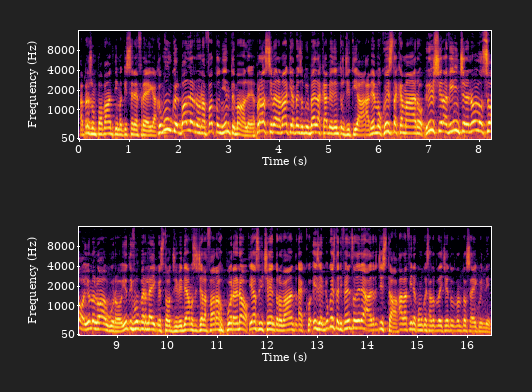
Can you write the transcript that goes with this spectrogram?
Ha preso un po' avanti ma chi se ne frega. Comunque il baller non ha fatto niente male. La prossima è la macchina penso più bella che abbia dentro GTA Abbiamo questa Camaro. Riuscirà a vincere? Non lo so. Io me lo auguro. Io tifo per lei quest'oggi. Vediamo se ce la farà oppure no. Stia sui 190 Ecco esempio questa a differenza delle altre ci sta. Alla fine comunque è saltata dai 186 quindi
